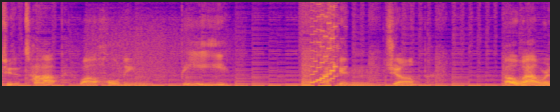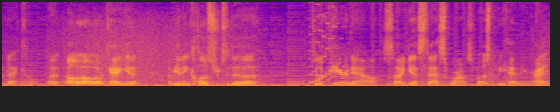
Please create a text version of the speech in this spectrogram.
to the top while holding B, I can jump Oh wow, where'd that come? Uh, oh, oh, okay, I get it. I'm getting closer to the to the pier now, so I guess that's where I'm supposed to be heading, right?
